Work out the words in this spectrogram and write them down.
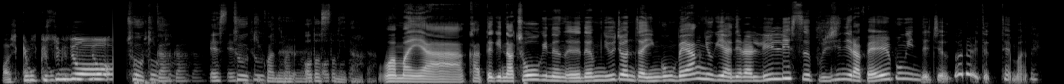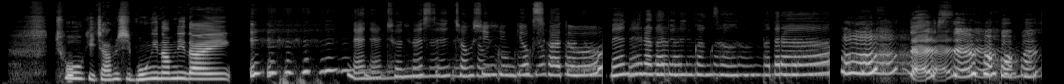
맛있게 먹겠습니다. 초기가 S2 기관을 얻었습니다. 와마야 가뜩이나 초기는 으름 유전자 인공 배양육이 아니라 릴리스 분신이라 벨붕인데 저거를 득템하네. 초기 잠시 봉인합니다잉 나는 존나 센 정신공격 사도 난 헤라가 되는 광선 받아라 날 쓸모없는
